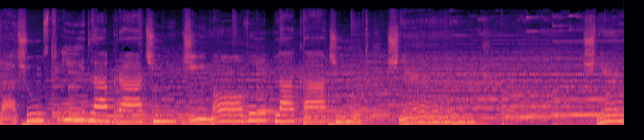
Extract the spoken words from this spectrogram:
Dla sióstr i dla braci zimowy plakacik śnieg, śnieg.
